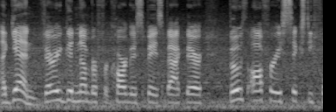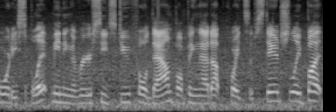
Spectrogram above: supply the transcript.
Again, very good number for cargo space back there. Both offer a 60-40 split, meaning the rear seats do fold down, bumping that up quite substantially. But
